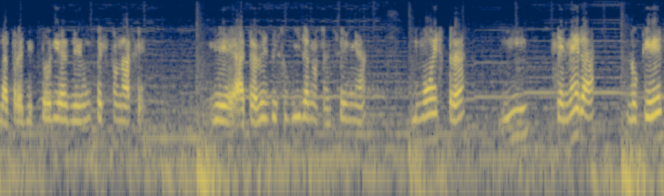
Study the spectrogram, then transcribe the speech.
la trayectoria de un personaje que a través de su vida nos enseña y muestra y genera lo que es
